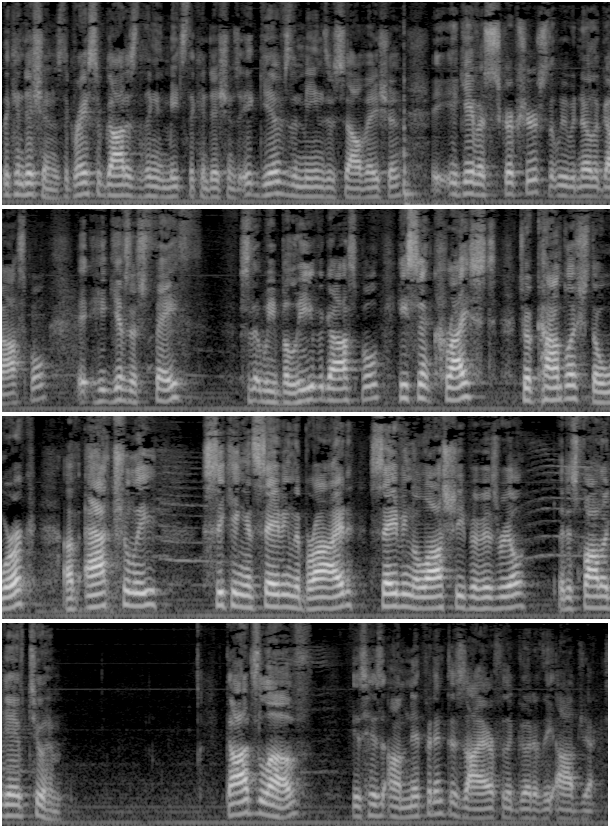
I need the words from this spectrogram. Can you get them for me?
the conditions. The grace of God is the thing that meets the conditions. It gives the means of salvation. It gave us scripture so that we would know the gospel. It, he gives us faith so that we believe the gospel. He sent Christ to accomplish the work of actually seeking and saving the bride, saving the lost sheep of Israel that his Father gave to him. God's love is his omnipotent desire for the good of the object.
